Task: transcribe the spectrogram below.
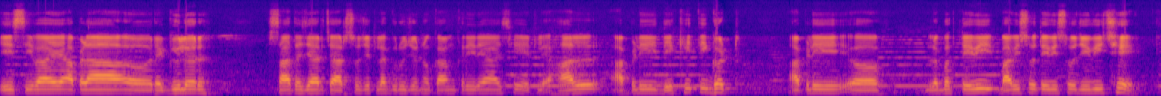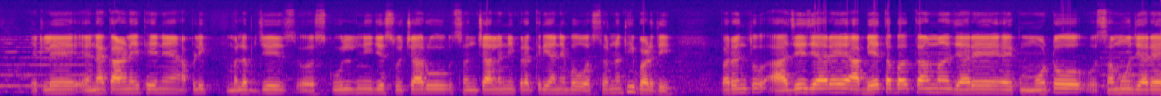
એ સિવાય આપણા રેગ્યુલર સાત હજાર ચારસો જેટલા ગુરુજનો કામ કરી રહ્યા છે. એટલે હાલ આપણી દેખીતી ઘટ આપણી લગભગ તેવી, બાવીસો ત્રેવીસો જેવી છે. એટલે એના કારણે થઈને આપણી, મતલબ જે સ્કૂલની જે સુચારુ સંચાલનની પ્રક્રિયાને બહુ અસર નથી પડતી. પરંતુ આજે જ્યારે આ બે તબક્કામાં જ્યારે એક મોટો સમૂહ જ્યારે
